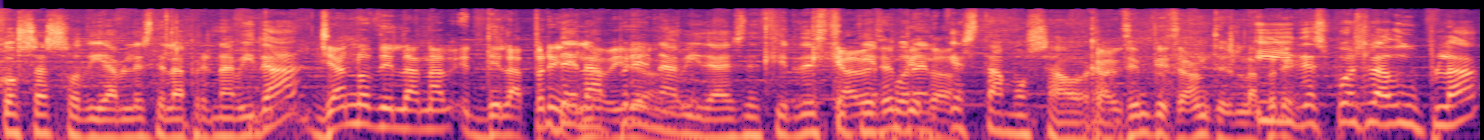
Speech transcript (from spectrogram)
Cosas odiables de la pre-Navidad. ¿Mm? Ya no de la, de la pre De la pre-Navidad, es decir, de este tiempo en el que estamos ahora. Cada vez empieza antes la Y pre. después la dupla,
